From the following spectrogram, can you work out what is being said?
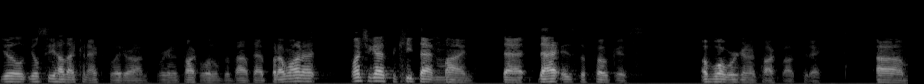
you'll you'll see how that connects later on. We're gonna talk a little bit about that. But I want to want you guys to keep that in mind. That that is the focus of what we're going to talk about today. Um,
